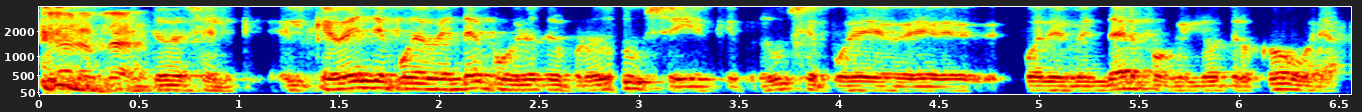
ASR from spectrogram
Claro, claro. Entonces, el, el que vende puede vender porque el otro produce, y el que produce puede, puede vender porque el otro cobra.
